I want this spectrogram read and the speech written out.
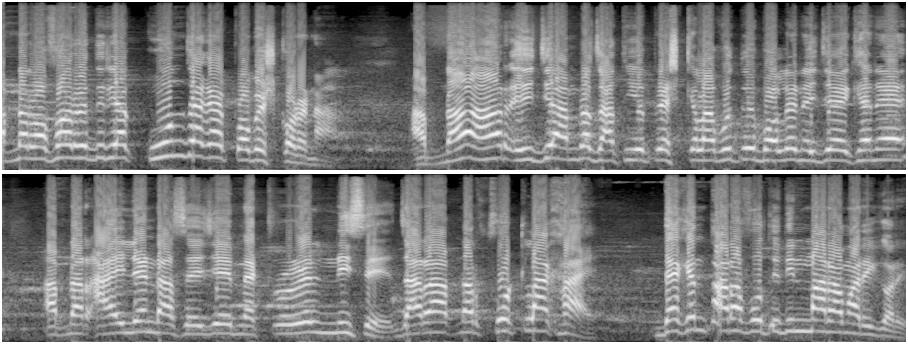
আপনার অফারেদিরিয়া কোন জায়গায় প্রবেশ করে না? আপনার এই যে আমরা জাতীয় প্রেস ক্লাব হতে বলেন, এই যে এখানে আপনার আইল্যান্ড আছে যে মেট্রো রেল নিচে, যারা আপনার ফোটলা খায়, দেখেন তারা প্রতিদিন মারামারি করে।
